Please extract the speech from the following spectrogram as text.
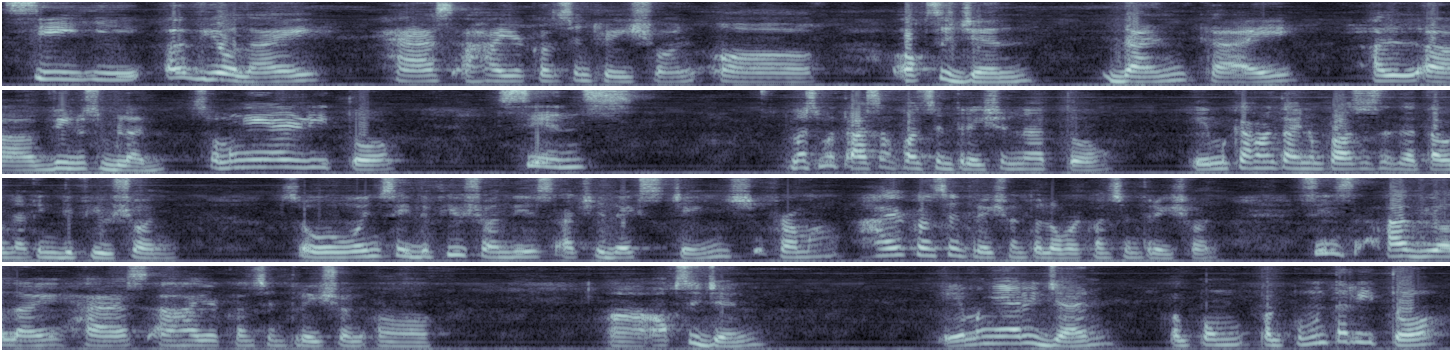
See, alveoli has a higher concentration of oxygen than kay uh, venous blood. So, mangyayari dito, since mas mataas ang concentration na to, okay, magkakaroon tayo ng process na tatawag nating diffusion. So, when you say diffusion, this is actually the exchange from higher concentration to lower concentration. Since alveoli has a higher concentration of uh, oxygen, eh, mangyayari dyan, pag, pum pag pumunta rito,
